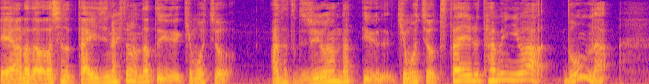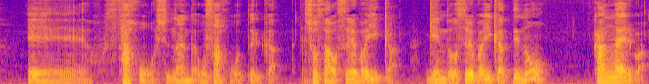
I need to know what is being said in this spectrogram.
えあなたは私の大事な人なんだという気持ちをあなたと重要なんだっていう気持ちを伝えるためには、どんな、えー、作法、なんだ、お作法というか、所作をすればいいか、言動すればいいかっていうのを考えれば、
